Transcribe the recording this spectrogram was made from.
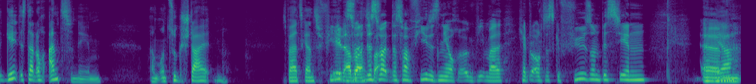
gilt es dann auch anzunehmen ähm, und zu gestalten. Das war jetzt ganz viel, Ja, das, aber war, das, war, das war viel, das sind ja auch irgendwie immer, ich habe auch das Gefühl, so ein bisschen, ähm, Ja.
